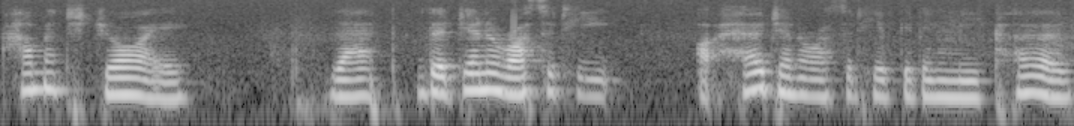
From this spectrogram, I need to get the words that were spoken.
how much joy that the generosity, uh, her generosity of giving me clothes,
